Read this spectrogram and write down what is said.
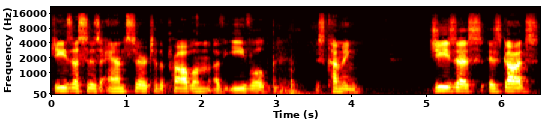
Jesus' answer to the problem of evil is coming. Jesus is God's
